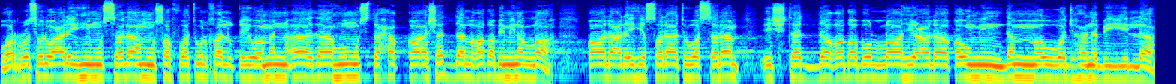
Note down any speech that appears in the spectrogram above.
والرسل عليهم السلام صفوة الخلق ومن آذاهم استحق أشد الغضب من الله. قال عليه الصلاة والسلام اشتد غضب الله على قوم دموا وجه نبي الله.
